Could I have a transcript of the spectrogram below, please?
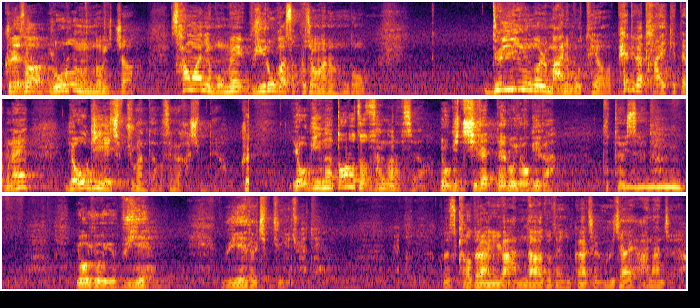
그래서 요런 운동 있죠. 상완이 몸에 위로 가서 고정하는 운동. 늘리는 걸 많이 못해요. 패드가 다 있기 때문에 여기에 집중한다고 생각하시면 돼요. 그- 여기는 떨어져도 상관없어요. 여기 지렛대로 여기가 붙어 있어야 돼요. 음, 요, 요, 요 위에. 위에를 집중해줘야 돼요. 그래서 겨드랑이가 안 닿아도 되니까 제가 의자에 안 앉아요.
